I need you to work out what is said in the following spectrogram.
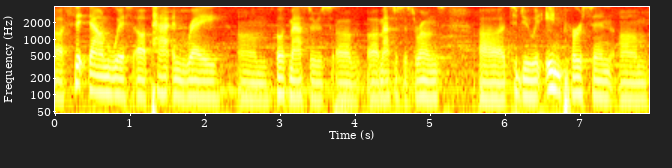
uh, sit down with uh, Pat and Ray, um, both masters of uh, Master Cicerones, uh, to do an in-person um,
